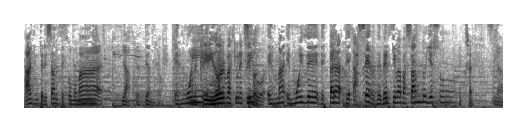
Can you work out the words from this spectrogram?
Ah, qué interesante, es como más... Ya, entiendo. Es muy... Un escribidor es más que un sí, escritor. po, es, más, es muy de, de estar, a- de hacer, de ver qué va pasando y eso... exacto. Ya.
